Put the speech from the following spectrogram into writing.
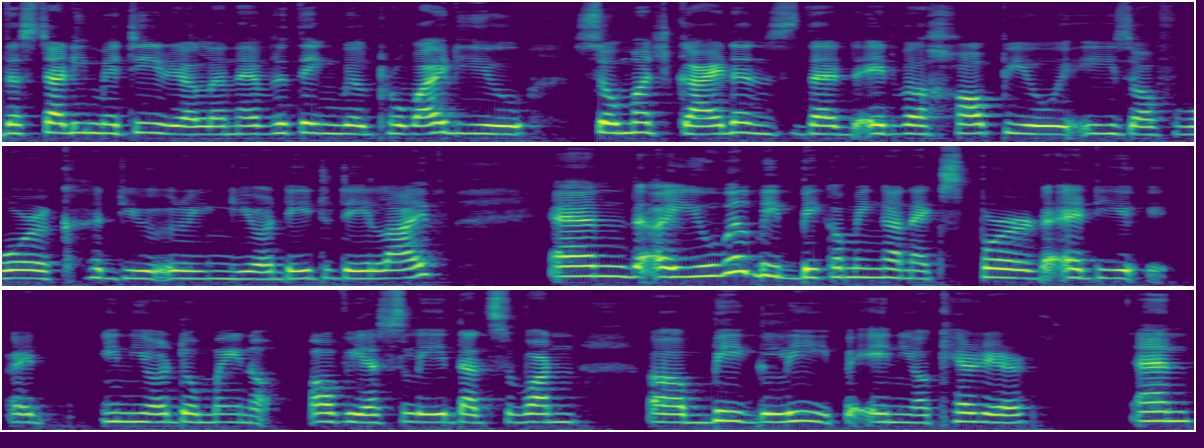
the study material and everything will provide you so much guidance that it will help you ease of work during your day-to-day life. And uh, you will be becoming an expert at, at in your domain obviously. That's one uh, big leap in your career. And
